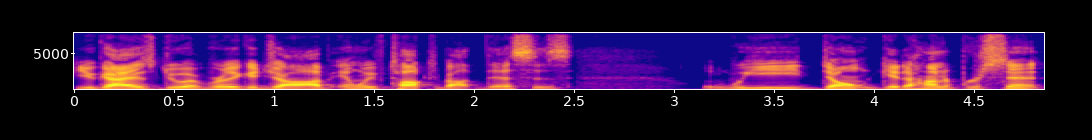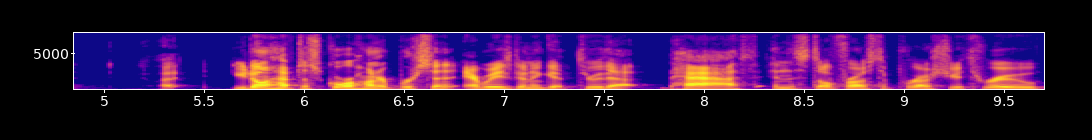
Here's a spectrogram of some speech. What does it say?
you guys do a really good job, and we've talked about this. Is we don't get 100% uh, you don't have to score 100%. Everybody's going to get through that path and still for us to press you through.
